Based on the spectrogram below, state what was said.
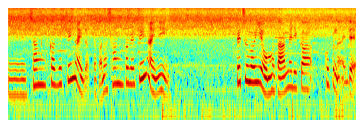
えー、3ヶ月以内だったかな。3ヶ月以内に別の家をまたアメリカ国内で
